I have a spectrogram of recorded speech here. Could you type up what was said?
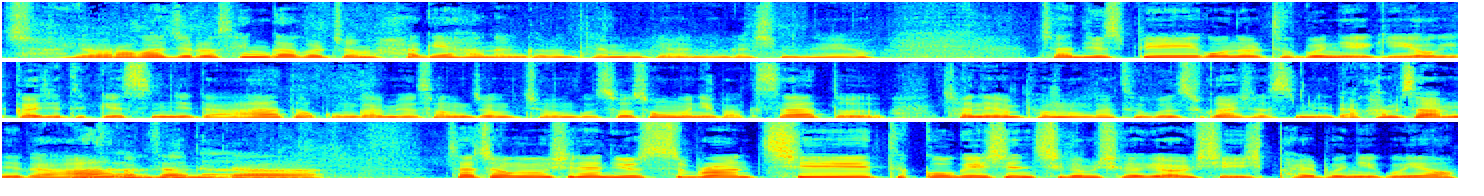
자, 여러 가지로 생각을 좀 하게 하는 그런 대목이 아닌가 싶네요. 자, 뉴스픽 오늘 두 분 얘기 여기까지 듣겠습니다. 덕공감 여성정치연구소 송문희 박사 또 전혜연 평론가 두 분 수고하셨습니다. 감사합니다. 감사합니다. 감사합니다. 자, 정용실의 뉴스 브런치 듣고 계신 지금 시각 10시 28분이고요.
